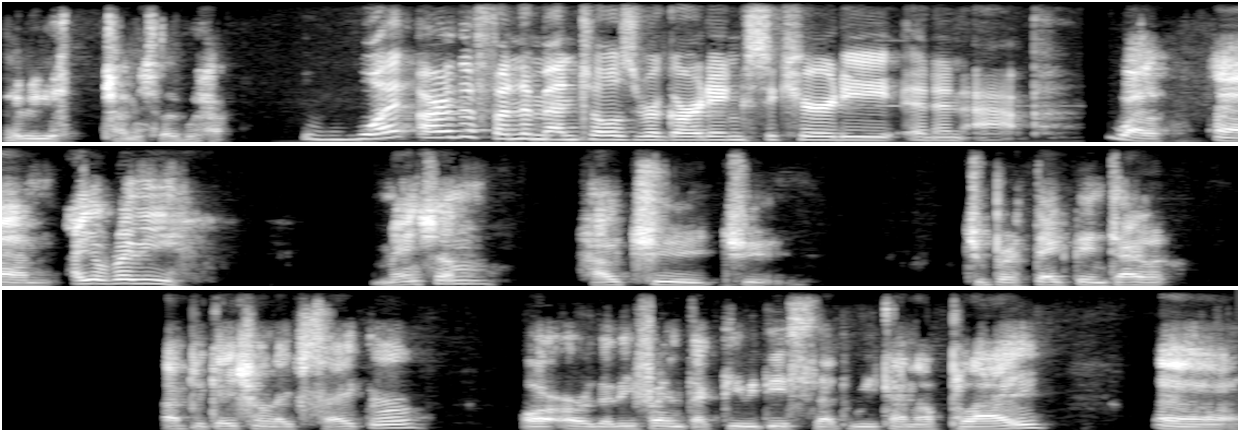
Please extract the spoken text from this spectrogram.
The biggest challenge that we have. What are the fundamentals regarding security in an app? Well, um, I already mentioned how to to to protect the entire application lifecycle or, or the different activities that we can apply. Uh,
